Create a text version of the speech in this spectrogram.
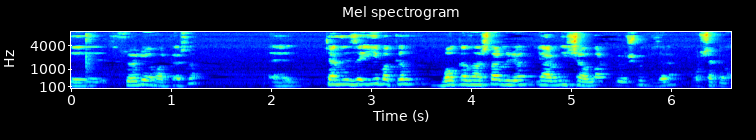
e, söylüyorum arkadaşlar. E, kendinize iyi bakın. Bol kazançlar diliyorum. Yarın inşallah görüşmek üzere. Hoşçakalın.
